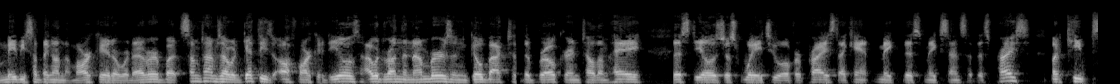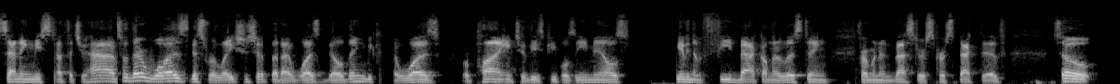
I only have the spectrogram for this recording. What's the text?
maybe something on the market or whatever. But sometimes I would get these off market deals. I would run the numbers and go back to the broker and tell them, hey, this deal is just way too overpriced. I can't make this make sense at this price, but keep sending me stuff that you have. So there was this relationship that I was building because I was replying to these people's emails, giving them feedback on their listing from an investor's perspective. So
